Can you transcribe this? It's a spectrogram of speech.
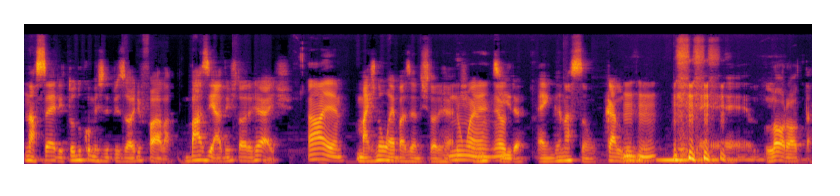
na série, todo começo do episódio fala baseado em histórias reais. Ah, é. Mas não é baseado em histórias reais. Não é, mentira. É enganação, calúnia, Uhum. é lorota.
